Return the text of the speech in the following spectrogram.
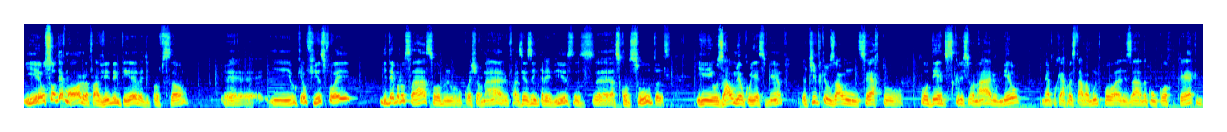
E eu sou demógrafo a vida inteira de profissão, é, e o que eu fiz foi me debruçar sobre o questionário, fazer as entrevistas, é, as consultas e usar o meu conhecimento. Eu tive que usar um certo poder discricionário meu, né, porque a coisa estava muito polarizada com o corpo técnico,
